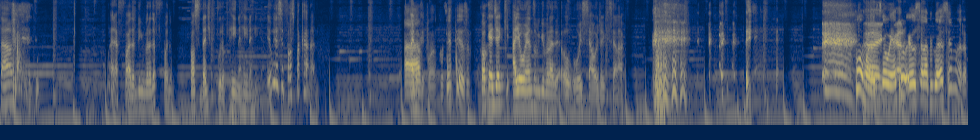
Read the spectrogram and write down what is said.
Tal. Era foda, Big Brother é foda. Falsidade pura, reina, reina, reina. Eu ia ser falso pra caralho. Aí Ah, não- pô, com certeza. Qualquer dia que. Aí eu entro no Big Brother. Ou, ou esse áudio aqui, sei lá. Pô, mano, Ai, se eu entro, eu saio na primeira semana.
